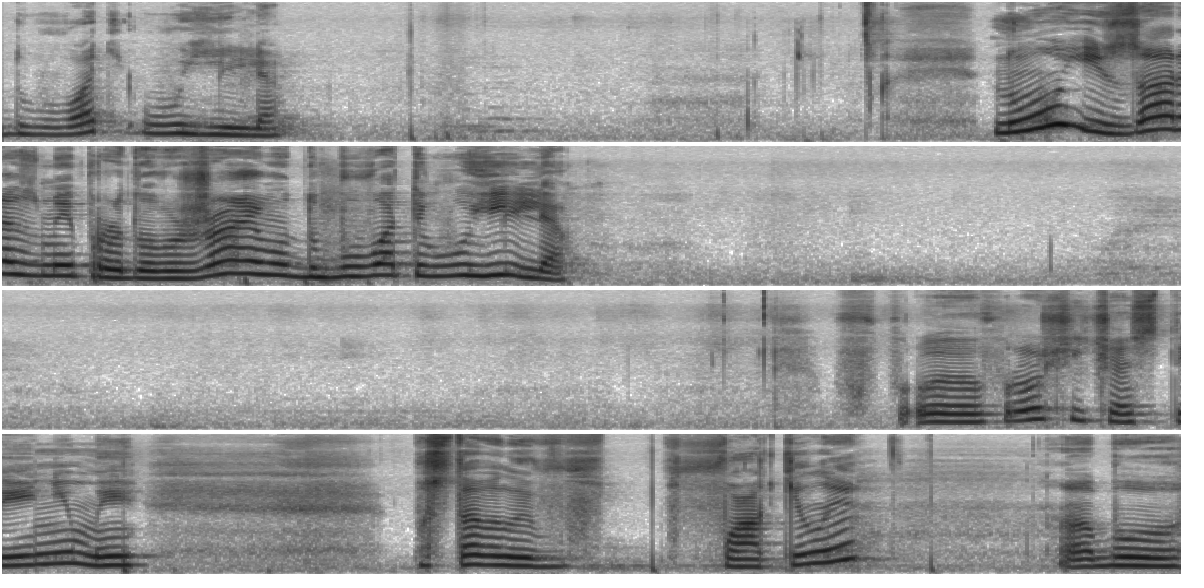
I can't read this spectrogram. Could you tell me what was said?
добувати вугілля. Ну і зараз ми продовжаємо добувати вугілля. В, е, прошлій частині ми поставили факели або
